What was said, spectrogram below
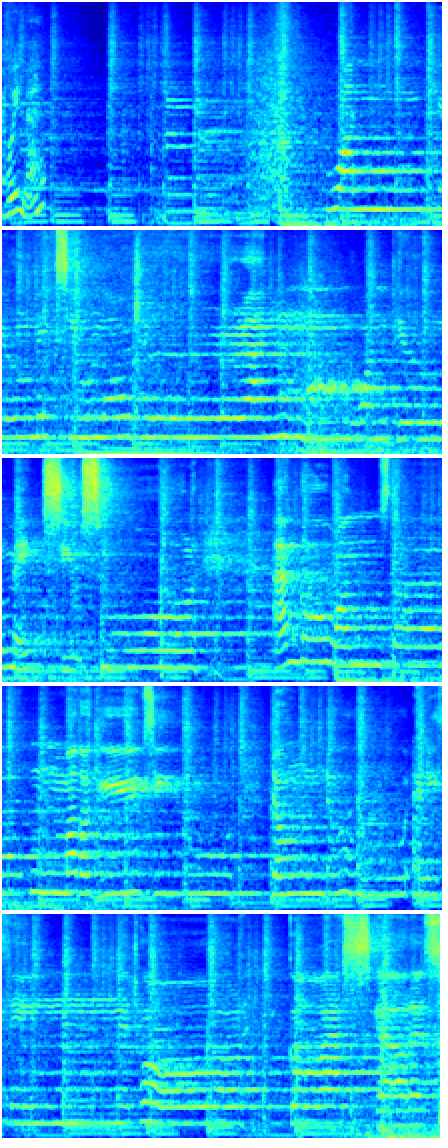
Have we met? One pill makes you larger, and one pill makes you small. And the ones that mother gives you don't do anything at all. Go ask Alice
